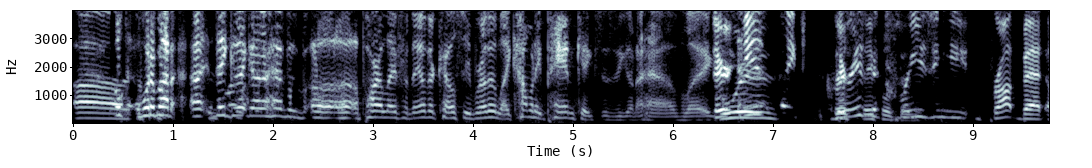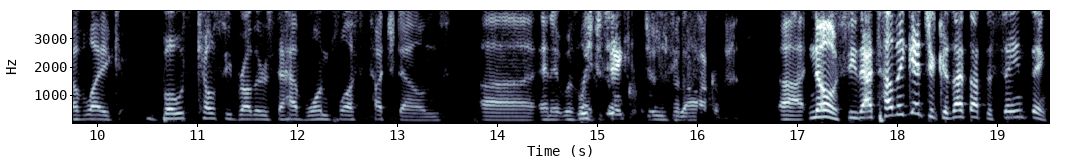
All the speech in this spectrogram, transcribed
Uh, Okay, what about? Uh, they, they gotta have a, a a parlay for the other Kelce brother. Like, how many pancakes is he gonna have? Like, There Who is, is like, Chris there is Stapleton? a crazy prop bet of like both Kelce brothers to have one plus touchdowns. Uh, and it was we like should take just for the fuck of it. Uh, no, see, that's how they get you because I thought the same thing.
